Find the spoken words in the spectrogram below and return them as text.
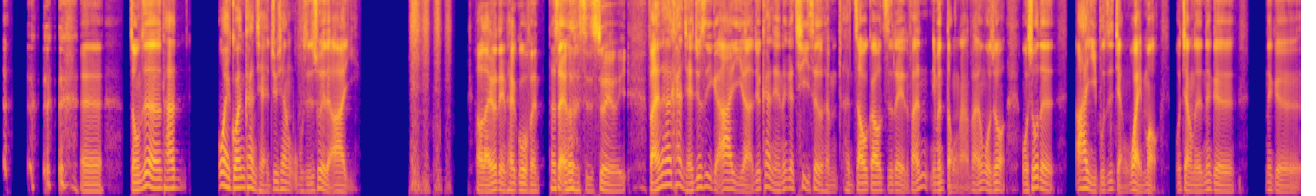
呃，总之呢，她外观看起来就像五十岁的阿姨。好了，有点太过分，他才二十岁而已。反正他看起来就是一个阿姨啦，就看起来那个气色很很糟糕之类的。反正你们懂啦。反正我说我说的阿姨不是讲外貌，我讲的那个那个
